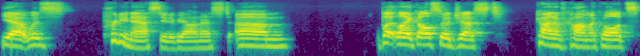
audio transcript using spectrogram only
yeah, it was pretty nasty to be honest. Um, but like also just kind of comical. It's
